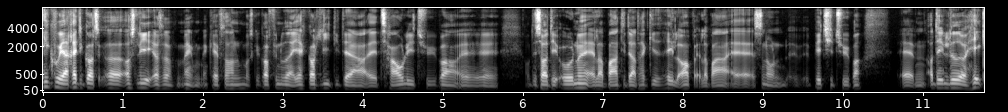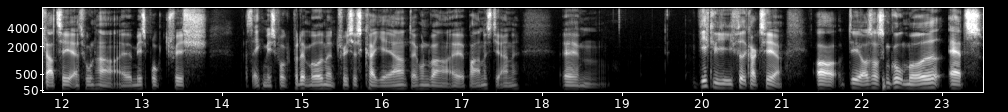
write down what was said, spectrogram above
hende kunne jeg rigtig godt øh, også lide, altså man, man kan efterhånden måske godt finde ud af, jeg kan godt lide de der øh, taglige typer, øh, om det så er de onde, eller bare de der, der har givet helt op, eller bare øh, sådan nogle øh, bitchy typer. Øhm, og det lyder jo helt klart til, at hun har øh, misbrugt Trish, altså ikke misbrugt på den måde, men Trish's karriere, da hun var øh, barnestjerne. Øhm, virkelig fed karakter, og det er også, også en god måde, at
